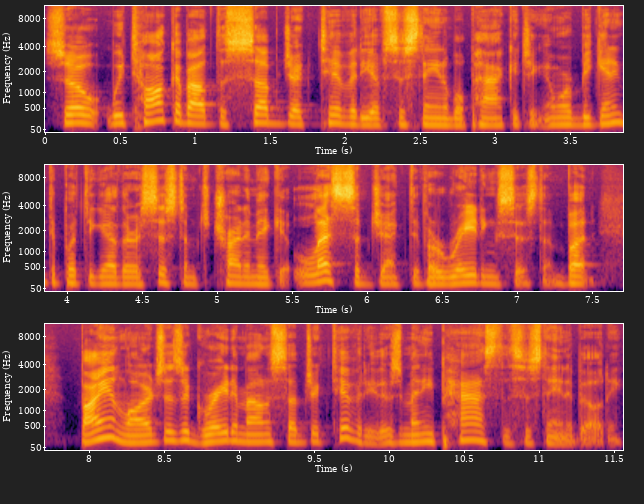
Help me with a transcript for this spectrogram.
So, we talk about the subjectivity of sustainable packaging, and we're beginning to put together a system to try to make it less subjective, a rating system. But by and large, there's a great amount of subjectivity. There's many paths to sustainability.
